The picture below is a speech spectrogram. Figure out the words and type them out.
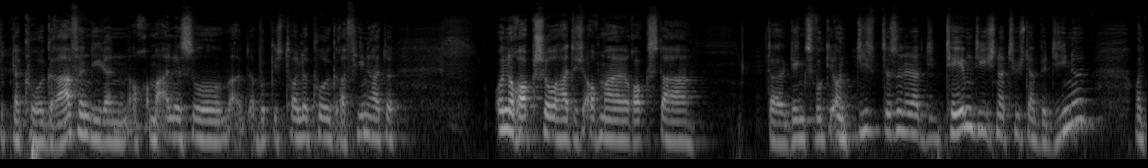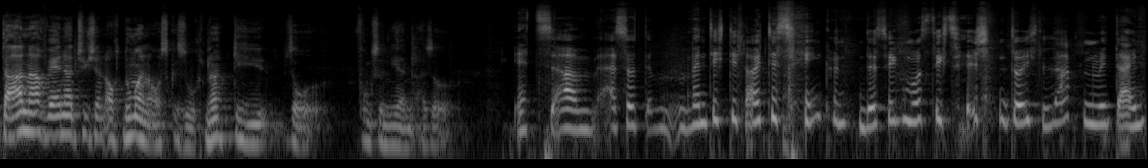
mit einer Choreografin, die dann auch immer alles so wirklich tolle Choreografien hatte. Und eine Rockshow hatte ich auch mal, Rockstar. Da ging es wirklich, und die, das sind dann die Themen, die ich natürlich dann bediene. Und danach werden natürlich dann auch Nummern ausgesucht, ne, die so funktionieren. Also Jetzt, ähm, also wenn dich die Leute sehen könnten, deswegen musste ich zwischendurch lachen mit deinen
